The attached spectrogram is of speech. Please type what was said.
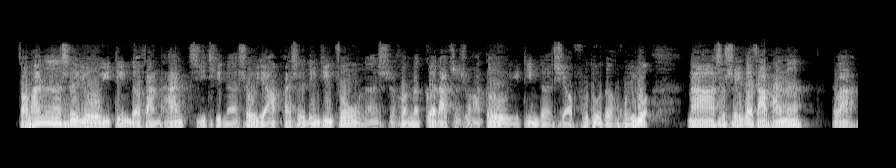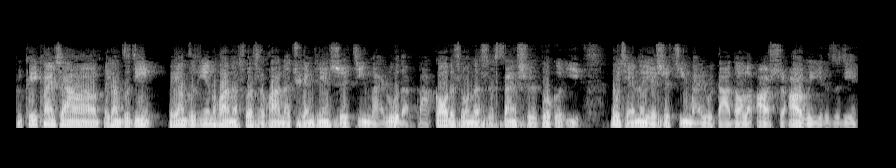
早盘呢是有一定的反弹，集体呢收阳，但是临近中午呢时候呢，各大指数啊都有一定的小幅度的回落。那是谁在砸盘呢？对吧？你可以看一下北向资金，北向资金的话呢，说实话呢，全天是净买入的，对吧？高的时候呢是三十多个亿，目前呢也是净买入达到了二十二个亿的资金。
